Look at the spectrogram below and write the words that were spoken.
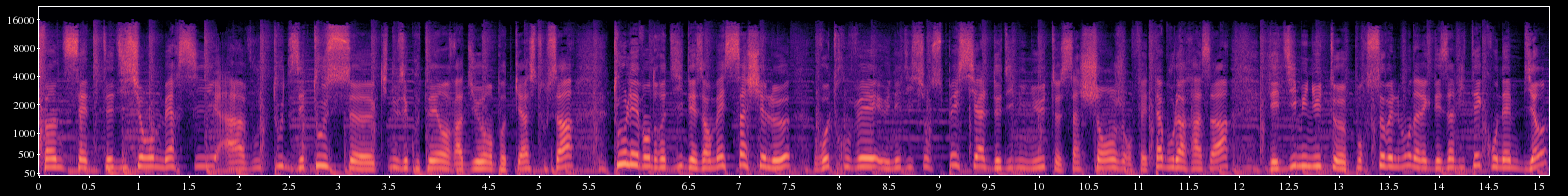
Fin de cette édition. Merci à vous toutes et tous euh, qui nous écoutez en radio, en podcast, tout ça. Tous les vendredis, désormais, sachez-le, retrouvez une édition spéciale de 10 minutes. Ça change, on fait tabula rasa. Des 10 minutes pour sauver le monde avec des invités qu'on aime bien.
